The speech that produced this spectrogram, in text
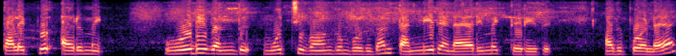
தலைப்பு அருமை. ஓடி வந்து மூச்சு வாங்கும்போதுதான் தண்ணீரின் அருமை தெரியுது. அதுபோல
